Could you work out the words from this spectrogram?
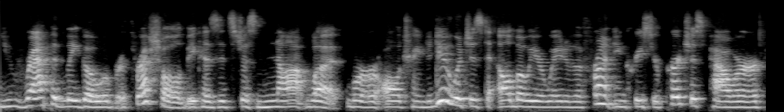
you rapidly go over threshold because it's just not what we're all trained to do which is to elbow your way to the front increase your purchase power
